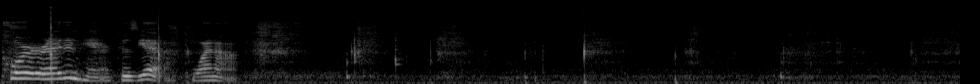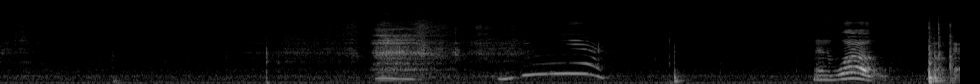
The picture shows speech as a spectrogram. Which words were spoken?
pour it right in here. Because yeah, why not? Yeah. Then whoa. Okay.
